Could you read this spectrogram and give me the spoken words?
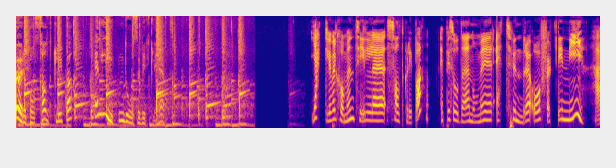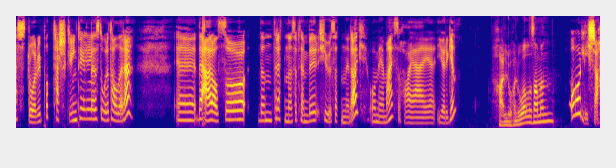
Hører på Saltklypa, en liten dose virkelighet. Hjertelig velkommen til eh, Saltklypa, episode nummer 149. Her står vi på terskelen til store tall, dere. Eh, Det er altså den 13. september 2017 i dag, og med meg så har jeg Jørgen Hallo, hallo, alle sammen. og Lisha.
